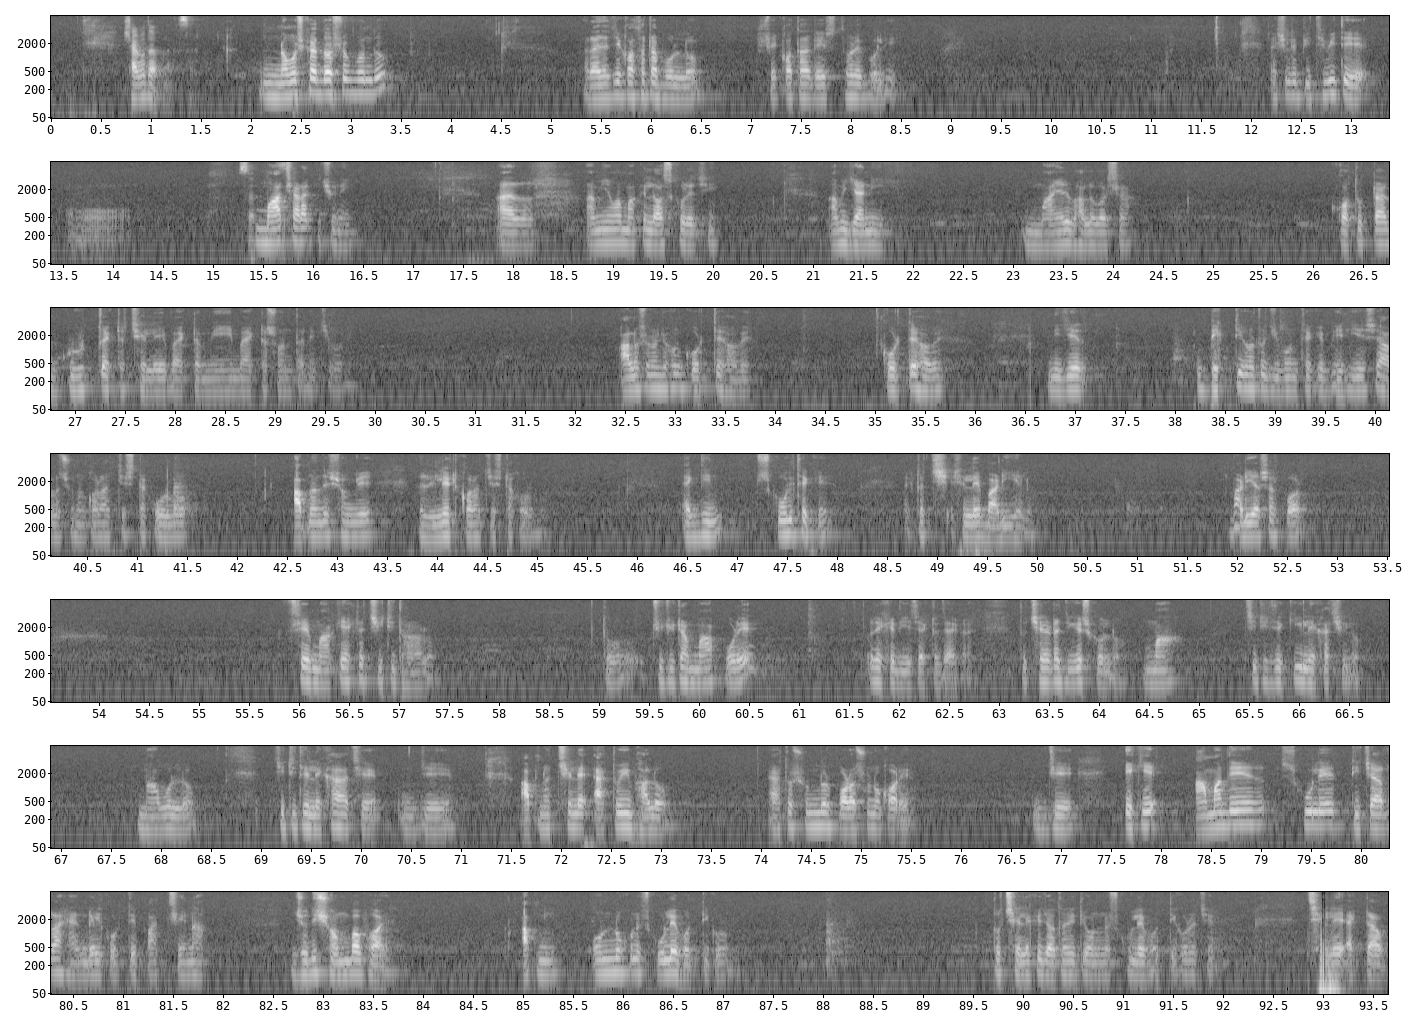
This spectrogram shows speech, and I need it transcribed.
স্বাগত আপনাকে, স্যার। নমস্কার দর্শক বন্ধু। রাজা যে কথাটা বলল সে কথা রেস ধরে বলি। অ্যাকচুয়ালি পৃথিবীতে মা ছাড়া কিছু নেই। আর আমি আমার মাকে লস করেছি। আমি জানি মায়ের ভালোবাসা কতটা গুরুত্ব একটা ছেলে বা একটা মেয়ে বা একটা সন্তানের জীবনে। আলোচনা যখন করতে হবে করতে হবে। নিজের ব্যক্তিগত জীবন থেকে বেরিয়ে এসে আলোচনা করার চেষ্টা করব। আপনাদের সঙ্গে রিলেট করার চেষ্টা করব। একদিন স্কুল থেকে একটা ছেলে বাড়ি এলো। বাড়ি আসার পর সে মাকে একটা চিঠি ধরালো। তো চিঠিটা মা পড়ে রেখে দিয়েছে একটা জায়গায়। তো ছেলেটা জিজ্ঞেস করল, মা চিঠিতে কি লেখা ছিল? মা বলল, চিঠিতে লেখা আছে যে, আপনার ছেলে এতই ভালো, এত সুন্দর পড়াশুনো করে, যে একে আমাদের স্কুলের টিচাররা হ্যান্ডেল করতে পারছে না। যদি সম্ভব হয়, আপনি অন্য কোনো স্কুলে ভর্তি করুন। তো ছেলেকে যথারীতি অন্য স্কুলে ভর্তি করেছে। ছেলে একটা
